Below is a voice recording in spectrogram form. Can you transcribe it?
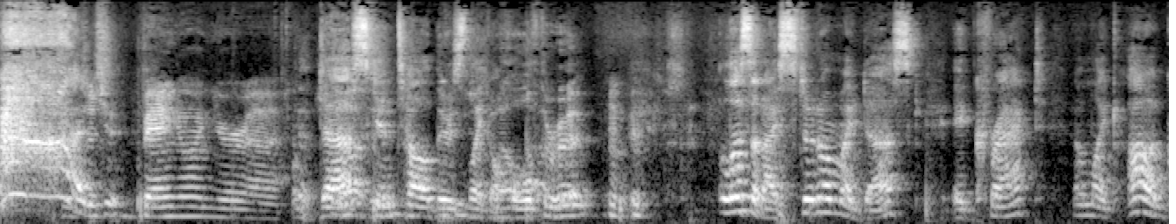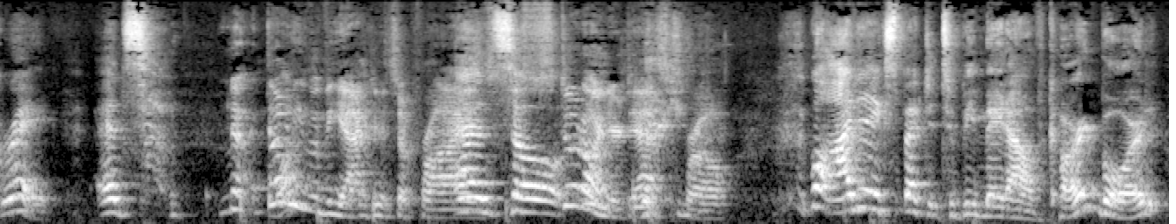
Ah, Just bang on your. Uh, the desk until there's like a hole through it. Listen, I stood on my desk, it cracked, I'm like, oh great. And so, no, don't even be acting surprised. And so- stood on your desk, bro. well, I didn't expect it to be made out of cardboard.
